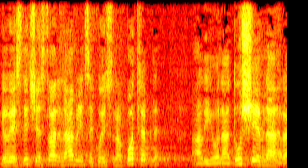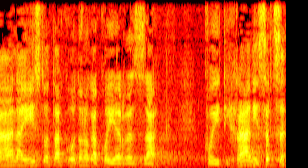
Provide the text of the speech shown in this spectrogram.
ili ove slične stvari, namirnice koje su nam potrebne, ali ona duševna hrana je isto tako od onoga koji je razak, koji ti hrani srce,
